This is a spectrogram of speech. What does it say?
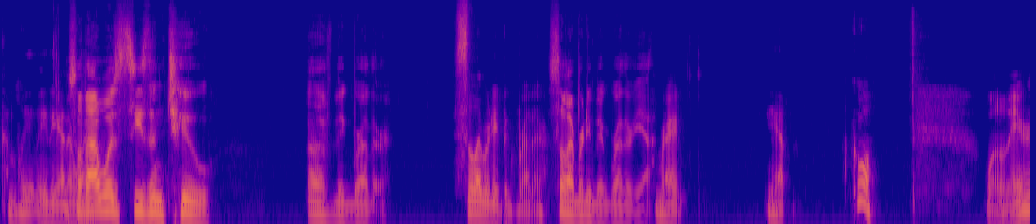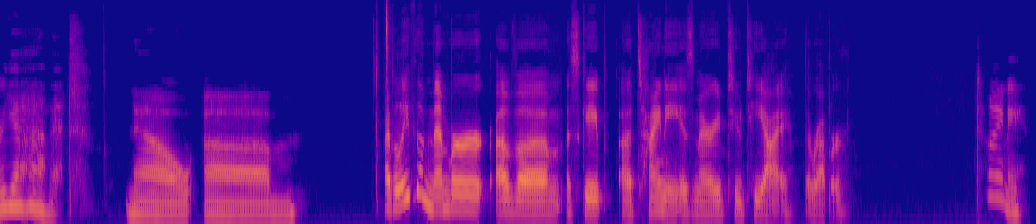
completely the other So way. So that was season two of Big Brother. Celebrity Big Brother, Celebrity Big Brother, yeah. right? Yep. Cool. Well, there you have it. Now, um, I believe the member of um, Xscape, uh, Tiny, is married to T.I., the rapper. Tiny.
